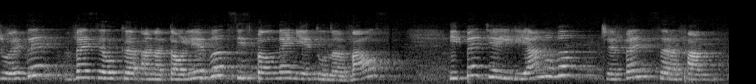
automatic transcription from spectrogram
Чуете Веселка Анатолиева с изпълнението на Валс и Петя Илиянова Червен сарафан.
